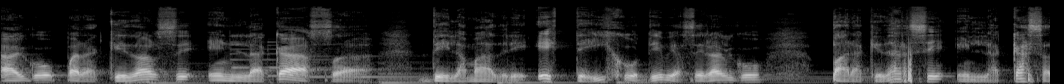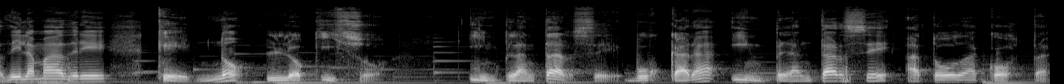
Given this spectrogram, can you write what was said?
algo para quedarse en la casa de la madre. Este hijo debe hacer algo para quedarse en la casa de la madre que no lo quiso implantarse, buscará implantarse a toda costa.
